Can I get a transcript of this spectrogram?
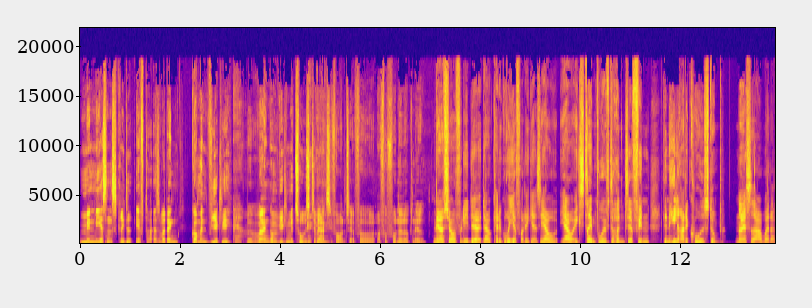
men mere sådan skridtet efter, altså hvordan går man virkelig, Ja. hvordan går man virkelig metodisk til værks i forhold til at få, at få fundet noget på nettet. Men det er jo sjovt, fordi der, der er jo kategorier for det, ikke? Altså, jeg er, jo, jeg er jo ekstremt god efterhånden til at finde den helt rette kodestump, når jeg sidder og arbejder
